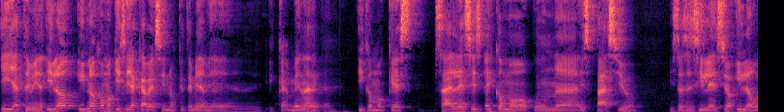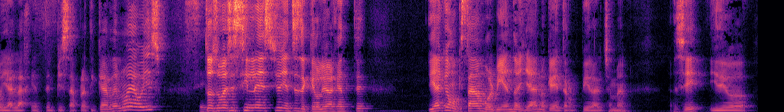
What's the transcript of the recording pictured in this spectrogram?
y ya termina y, lo, y no como que dice ya acabé sino que termina y camina y como que es, sale así hay como un espacio y estás en silencio y luego ya la gente empieza a platicar de nuevo y eso sí. entonces subes ese silencio y antes de que volviera la gente ya como que estaban volviendo ya no quería interrumpir al chamán así y digo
